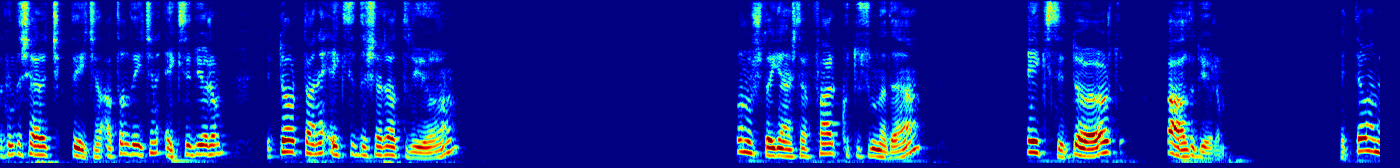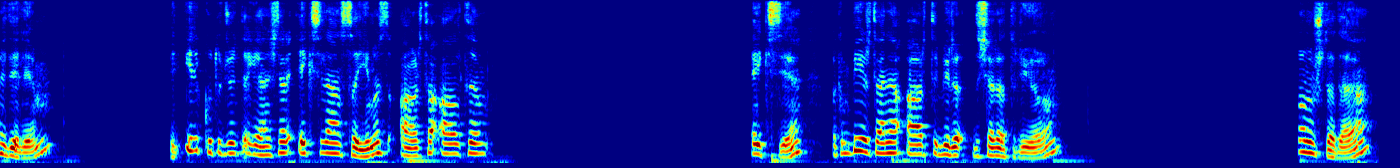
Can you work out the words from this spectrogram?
Bakın dışarı çıktığı için, atıldığı için eksi diyorum. 4 tane eksi dışarı atılıyor. Sonuçta gençler fark kutusunda da eksi 4 kaldı diyorum. Evet, devam edelim. Evet, ilk kutucukta gençler eksilen sayımız artı 6. Eksi. Bakın bir tane artı 1 dışarı atılıyor. Sonuçta da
